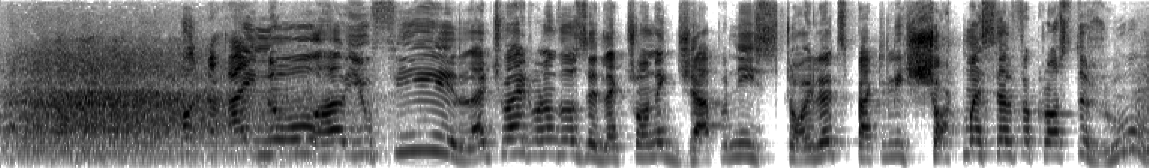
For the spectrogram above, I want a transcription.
But I know how you feel. I tried one of those electronic Japanese toilets, practically shot myself across the room.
